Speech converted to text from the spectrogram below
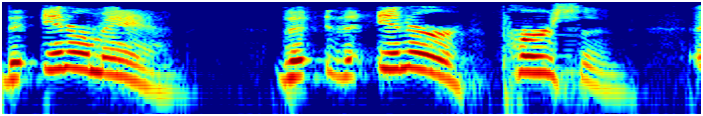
the inner man, the, the inner person, eh,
